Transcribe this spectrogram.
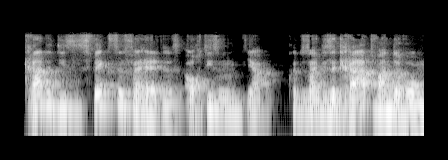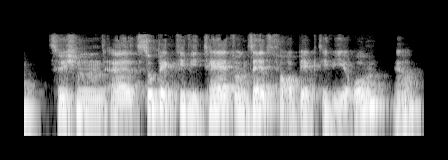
gerade dieses Wechselverhältnis, auch diesen, ja, könnte sagen, diese Gratwanderung zwischen äh, Subjektivität und Selbstverobjektivierung, ja,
